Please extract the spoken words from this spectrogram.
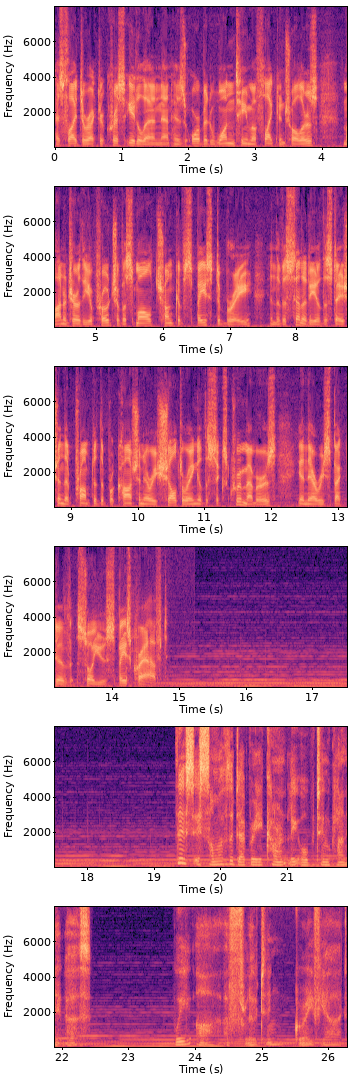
as Flight Director Chris Edelen and his Orbit 1 team of flight controllers monitor the approach of a small chunk of space debris in the vicinity of the station that prompted the precautionary sheltering of the six crew members in their respective Soyuz spacecraft. This is some of the debris currently orbiting planet Earth. We are a floating graveyard.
